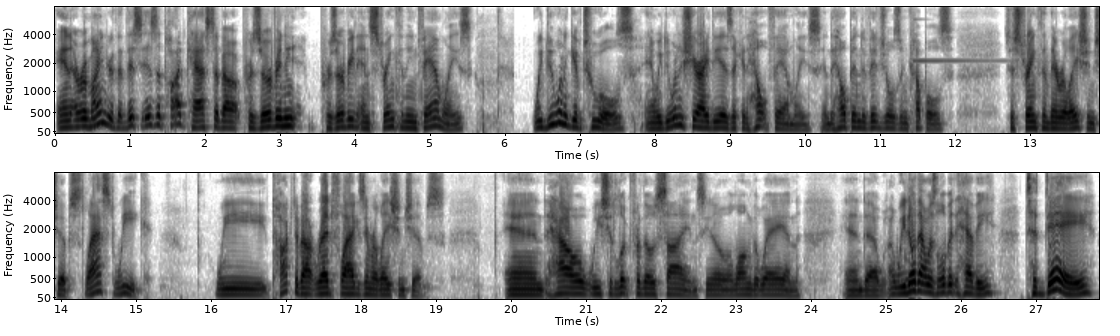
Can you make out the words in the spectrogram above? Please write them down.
And a reminder that this is a podcast about preserving preserving and strengthening families. We do want to give tools and we do want to share ideas that can help families and to help individuals and couples to strengthen their relationships. Last week, we talked about red flags in relationships and how we should look for those signs, you know, along the way. And and uh, we know that was a little bit heavy. Today,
